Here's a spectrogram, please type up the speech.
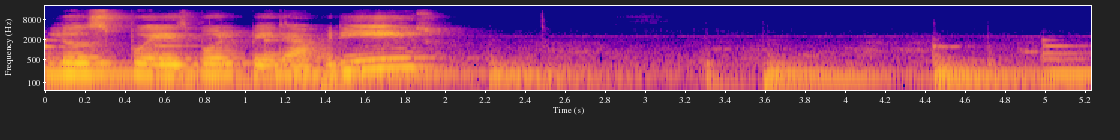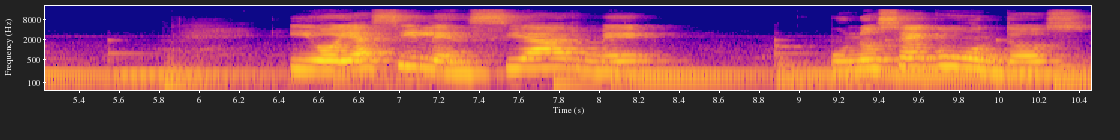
Los puedes volver a abrir. Y voy a silenciarme unos segundos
